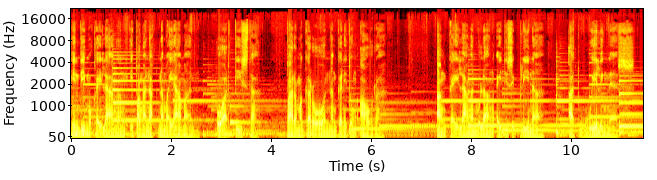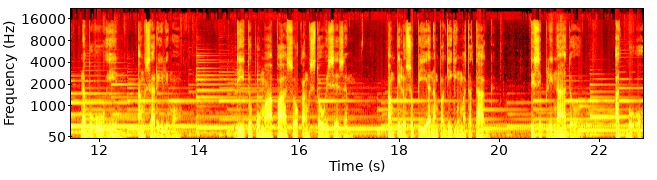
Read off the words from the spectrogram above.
Hindi mo kailangang ipanganak na mayaman o artista para magkaroon ng ganitong aura. Ang kailangan mo lang ay disiplina at willingness na buuin ang sarili mo. Dito pumapasok ang stoicism, ang pilosopiya ng pagiging matatag, disiplinado at buo.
